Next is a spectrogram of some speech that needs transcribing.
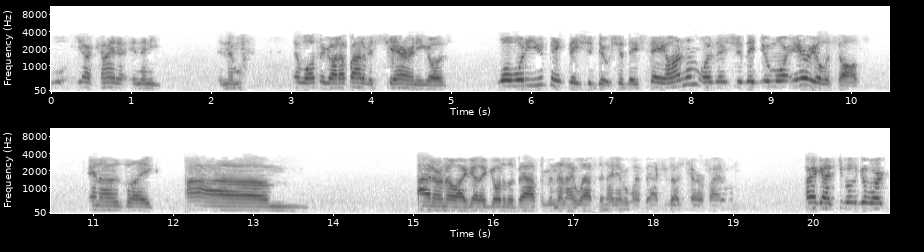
well, yeah, kind of. And then he, and then then Walter got up out of his chair and he goes, well, what do you think they should do? Should they stay on them or they, should they do more aerial assaults? And I was like, um, I don't know. I gotta go to the bathroom. And then I left and I never went back because I was terrified of him. All right, guys, keep up the good work.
